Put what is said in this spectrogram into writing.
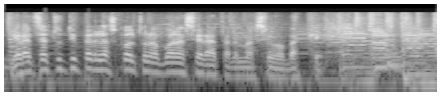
Grazie a tutti per l'ascolto, una buona serata da Massimo Bacchetta.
